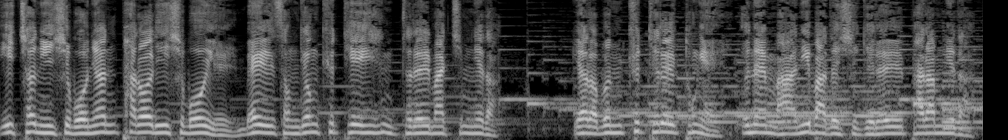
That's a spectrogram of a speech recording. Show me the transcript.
2025년 8월 25일 매일 성경 큐티 힌트를 마칩니다. 여러분 큐티를 통해 은혜 많이 받으시기를 바랍니다.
